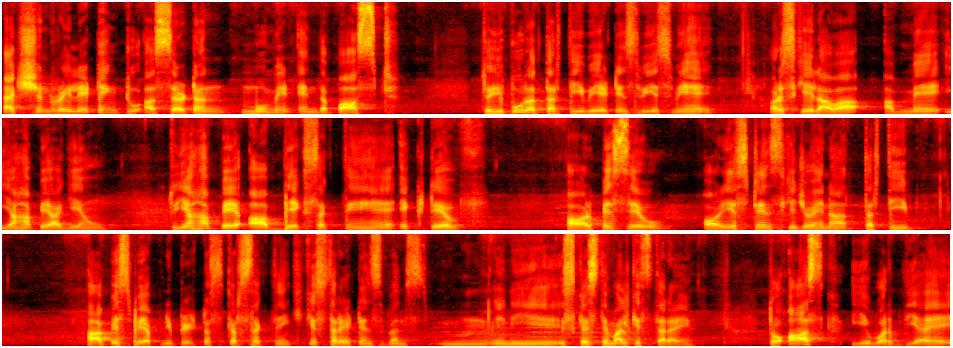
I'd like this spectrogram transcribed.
action relating to a certain moment in the past تو یہ پورا ترتیب ہے ٹینس بھی اس میں ہے۔ اور اس کے علاوہ اب میں یہاں پہ آ گیا ہوں۔ تو یہاں پہ آپ دیکھ سکتے ہیں ایکٹیو اور پیسیو اور یہ ٹینس کی جو ہے نا ترتیب۔ آپ اس پہ اپنی پریکٹس کر سکتے ہیں کہ کس طرح ٹینس بن یعنی اس کا استعمال کس طرح ہے۔ تو آسک یہ ورب دیا ہے،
